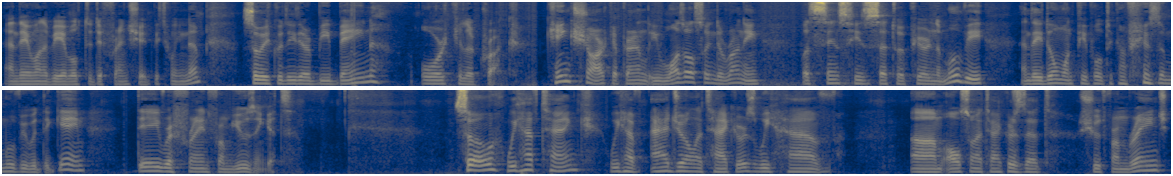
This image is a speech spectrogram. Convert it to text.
and they want to be able to differentiate between them. So it could either be Bane or Killer Croc. King Shark apparently was also in the running, but since he's set to appear in the movie and they don't want people to confuse the movie with the game, they refrain from using it. So we have tank, we have agile attackers, we have um, also attackers that shoot from range,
